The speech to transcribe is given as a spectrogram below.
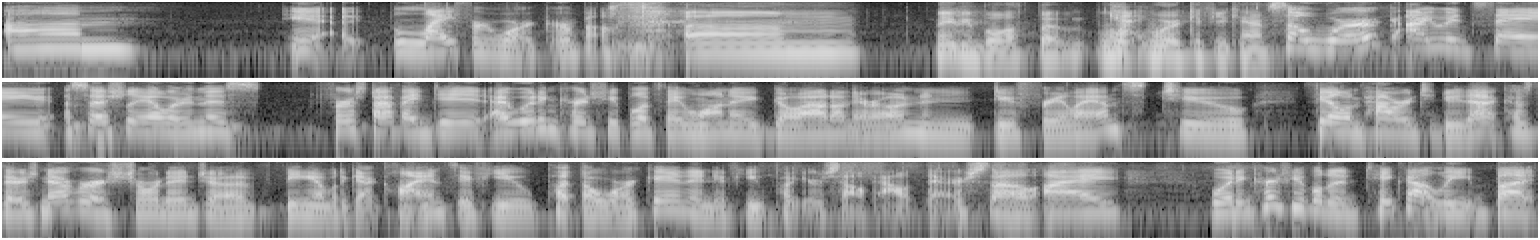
um, yeah, life or work or both. Um, maybe both, but w- Okay. work if you can. So work, I would say, especially I learned this first off. I did. I would encourage people if they want to go out on their own and do freelance to feel empowered to do that because there's never a shortage of being able to get clients if you put the work in and if you put yourself out there. So I would encourage people to take that leap. But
